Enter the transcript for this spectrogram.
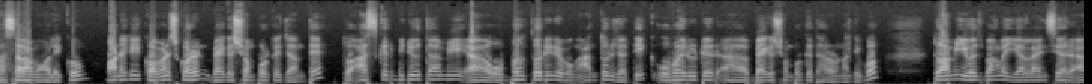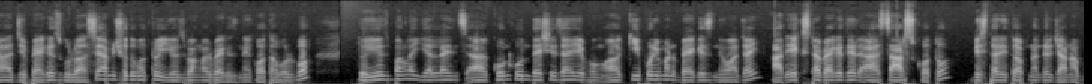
আসসালামু আলাইকুম। অনেকেই কমেন্টস করেন ব্যাগেজ সম্পর্কে জানতে। তো আজকের ভিডিওতে আমি অভ্যন্তরীণ এবং আন্তর্জাতিক উভয় রুটের ব্যাগেজ সম্পর্কে ধারণা দিব। তো আমি ইউএস বাংলা এয়ারলাইন্সের যে ব্যাগেজগুলো আছে, আমি শুধুমাত্র ইউএস বাংলার ব্যাগেজ নিয়ে কথা বলব। তো ইউএস বাংলা এয়ারলাইন্স কোন কোন দেশে যায় এবং কি পরিমাণ ব্যাগেজ নেওয়া যায়, আর এক্সট্রা ব্যাগেজের চার্জ কত, বিস্তারিত আপনাদের জানাব।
